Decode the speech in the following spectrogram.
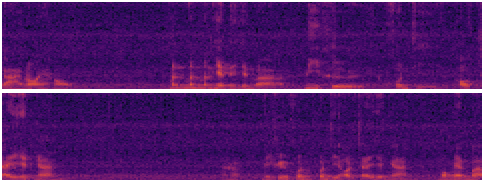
หลาหน่อยเฮามันมันมันเห็นให้เห็นว่านี่คือคนที่เอาใจเฮ็ดงาน นะครับนี่คือคนคนที่เอาใจเห็นงานโมเมนต์มา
